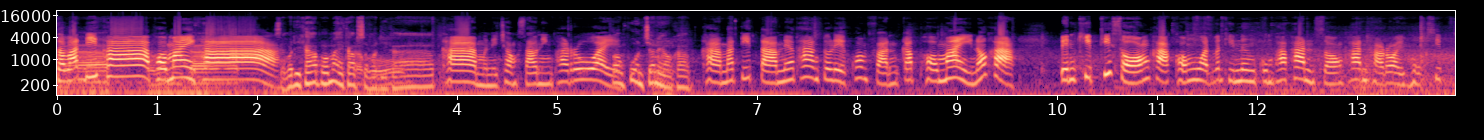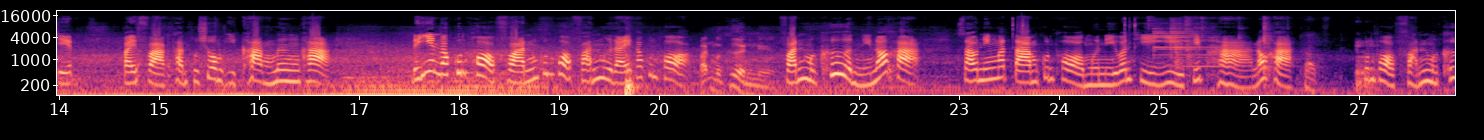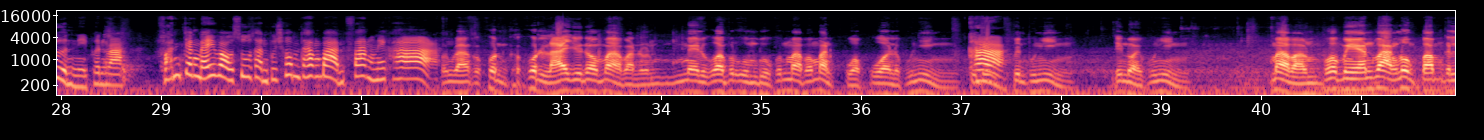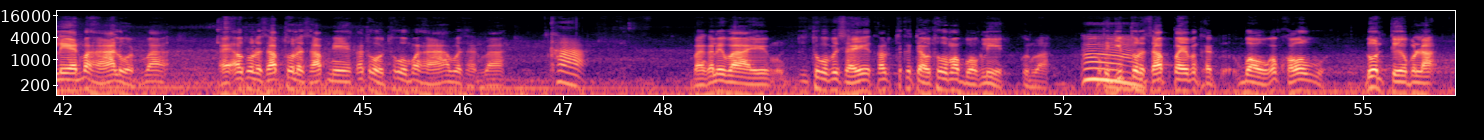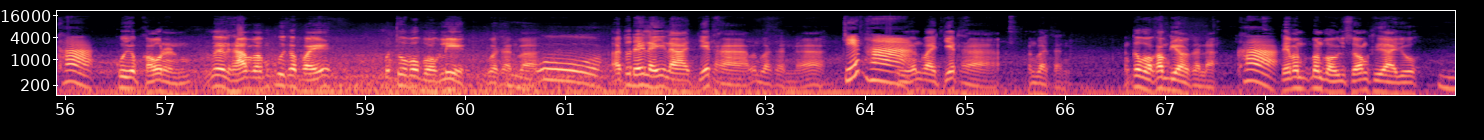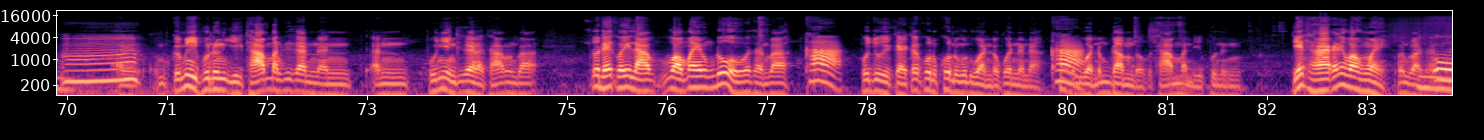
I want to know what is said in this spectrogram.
สวัสดีค่ะพ่อไม่ค่ะสวัสดีครับพ่อใหม่ครับครับ สวัสดีครับค่ะมือนี้ช่องสาวนิงพารวยต้องพูดชาแนลครับค่ะ มาติดตามแนวทางตัวเลขความฝันกับพ่อไม่เนาะค่ะ เป็นคลิปที่ 2 ค่ะ ของงวดวันที่ 1 กุมภาพันธ์2567 ไปฝากท่านผู้ชมอีกครั้งหนึ่งค่ะได้ยินว่าคุณพ่อฝัน คุณพ่อฝันมือใดคะคุณพ่อฟันเมื่อคืนนี่ฝันเมื่อคืนนี่เนาะค่ะสาวนิ้งมาตามคุณพ่อมือนี้วันที่25เนาะค่ะครับคุณพ่อฝันเมื่อคืนนี่เพิ่นว่า ฝันจังไดเว้าสู่ท่านผู้ชมทางบ้านฟังเนี่ยค่ะ คนวางกับคนกับคนหลายอยู่เนาะมาบ้านแม่ลูกอ่อนเพิ่นอุ้มลูกเพิ่นมาประมาณขวบกว่าแล้วผู้หญิงค่ะ เป็นผู้หญิงเด็กหน่อยผู้หญิงมาบ้านพ่อแม่นว่างลงปั๊มก็แลนมาหาโหลดว่าให้เอาโทรศัพท์โทรศัพท์นี่เขาโทรโทรมาหาว่าซั่นว่า ค่ะบ้านก็เลยว่าไอ้โทรไปใส่เขาเขาเจ้าโทรมาบอกเลขเพิ่นว่าอืมจะหยิบโทรศัพท์ไปมันก็เว้ากับเขาโดนเจอมันละค่ะ คุยกับเขานั่นเลยถามว่ามันคุยกับไผ เพิ่นโทรมาบอกเลขว่าซั่นว่าโอ้อะตัวใดไหลล่ะเจ็ดหามันว่าสันนะเจ็ดห้าเงินไว้เจ็ดหามันว่าสันมันก็บอกคำเดียวสันละค่ะแต่มันมันบอกอยู่สองเทืออยู่อืมอืเอมอก็มีผู้หนึงอีกถามมันคือกันอันอันผู้หญิงคือกันน่ะถามมันว่า ตัวใดก็อีหลาเว่าไม่มึงดูว่าสันว่า ค่ะ ผู้อยู่ไกลๆก็คนคนอ้วนๆดอกเพิ่นน่ะนะค่ะ อ้วนดำๆดอกถามมันอีกผู้หนึงเจ็ดหาก็ยังว่าห่วยมันว่าสันโอ้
